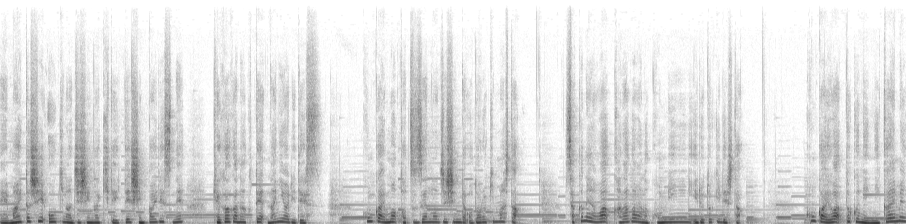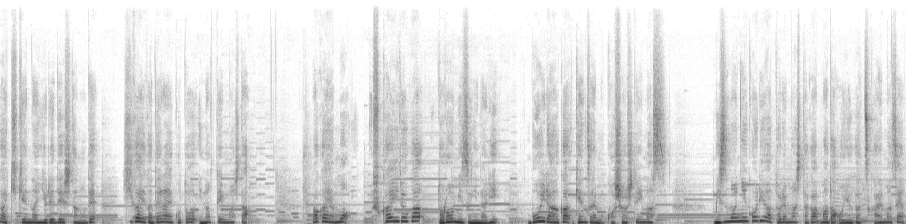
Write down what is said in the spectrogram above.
えー、毎年大きな地震が来ていて心配ですね。怪我がなくて何よりです。今回も突然の地震で驚きました。昨年は神奈川のコンビニにいる時でした。今回は特に2回目が危険な揺れでしたので被害が出ないことを祈っていました我が家も深井戸が泥水になりボイラーが現在も故障しています水の濁りは取れましたがまだお湯が使えません。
